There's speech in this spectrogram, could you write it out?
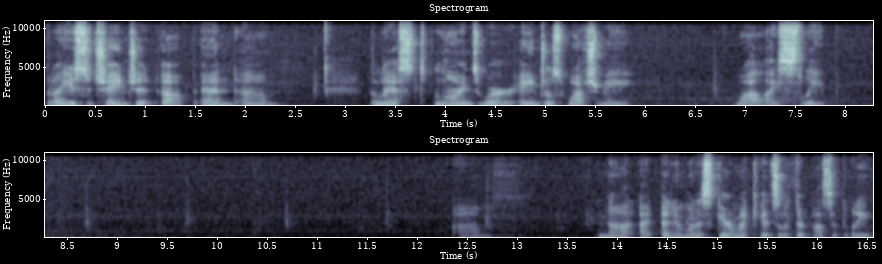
But I used to change it up, and um, the last lines were Angels watch me while I sleep. Um, not, I, I didn't want to scare my kids with their possibility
